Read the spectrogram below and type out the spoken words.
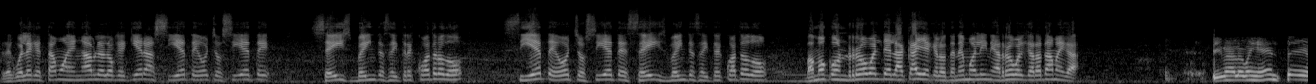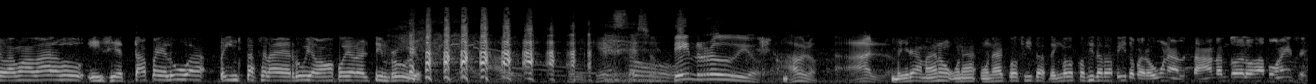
Recuerde que estamos en Hable lo que quiera, 787-620-6342. 787-620-6342. Vamos con Robert de la calle, que lo tenemos en línea. Robert Garata Mega. Dímelo, mi gente, vamos abajo. Y si está pelúa, píntasela de rubia. Vamos a apoyar al Team Rubio. ¿Qué es eso? Team Rubio. Hablo. Hablo. Mira, mano, una, una cosita. Tengo dos cositas rapidito, pero una, están hablando de los japoneses.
